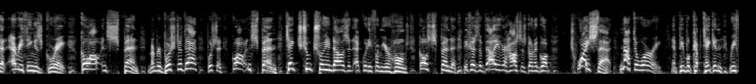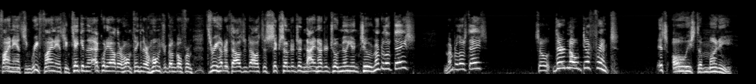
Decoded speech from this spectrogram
that everything is great. Go out and spend. Remember Bush did that? Bush said, go out and spend. Take $2 trillion in equity from your homes. Go spend it because the value of your house is going to go up twice that. Not to worry. And people kept taking refinancing, refinancing, taking the equity out of their home, thinking their homes are going to go from $300,000 to 600 to 900 to a million two. Remember those days? Remember those days? So they're no different. It's always the money.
